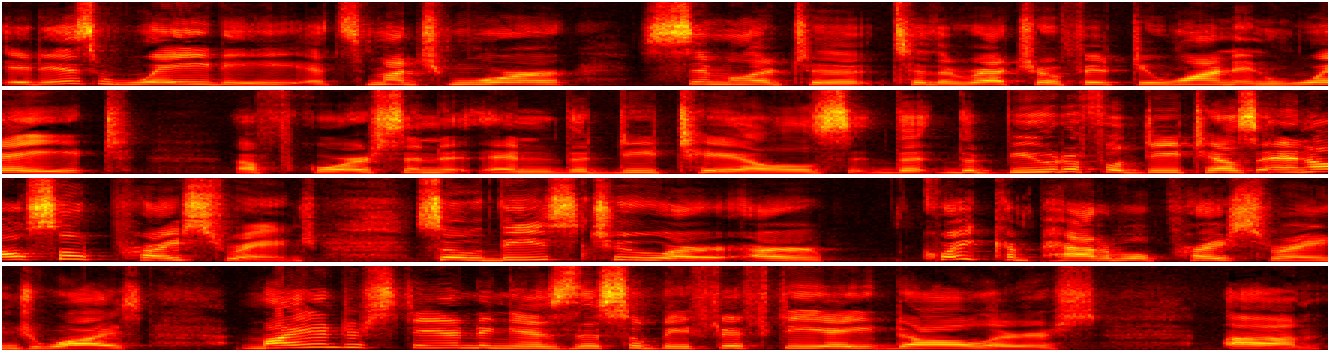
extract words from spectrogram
it is weighty. It's much more similar to, to the Retro 51 in weight of course, and, and the details, the, the beautiful details, and also price range. So these two are, are quite compatible price range wise. My understanding is this will be $58 um,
